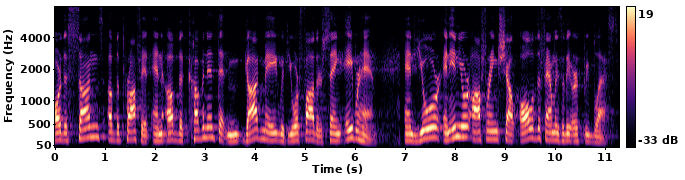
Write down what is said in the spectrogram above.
are the sons of the prophet and of the covenant that God made with your fathers, saying, Abraham, and, your, and in your offering shall all of the families of the earth be blessed.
